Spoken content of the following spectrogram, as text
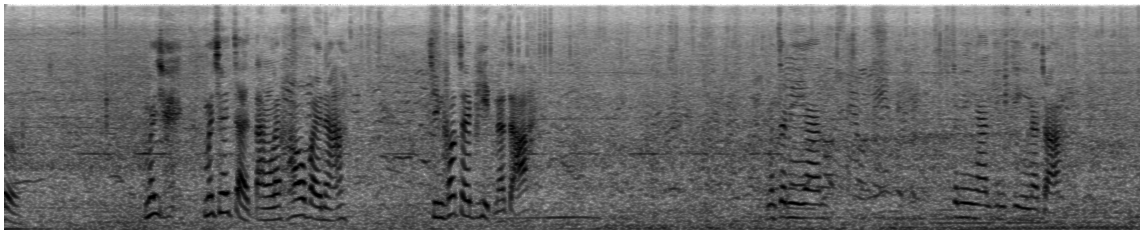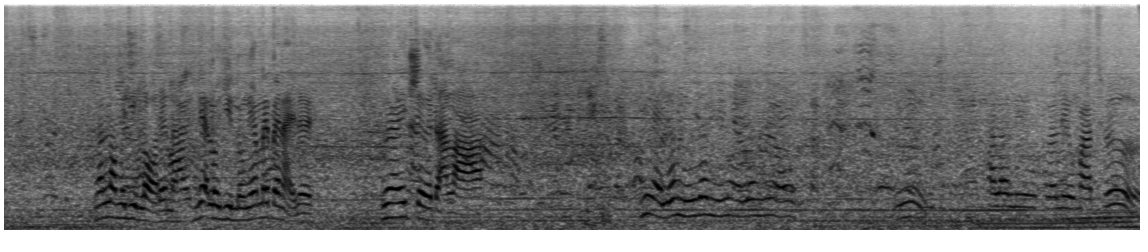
อ ไม่ใช่ไม่ใช่จ่ายตังค์แล้วเข้าไปนะ ชินเข้าใจผิดนะจ๊ะ มันจะมีงาน จะมีงานจริง ๆ นะจ๊ะงั้นเรามายืนรอได้ไหมเนี่ยเรายืนตรงเนี้ยไม่ไปไหนเลย เพื่อให้เจอดารา นี่ไงเรื่องนี้เรื่องนี้ไงเรื่องนี้ไงนี่พาราเรลพาราเรลมาเธอร์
